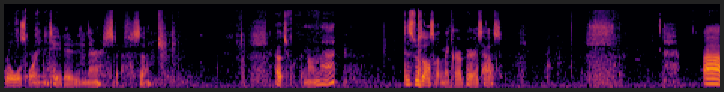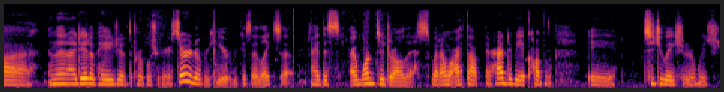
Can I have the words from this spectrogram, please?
roles orientated in their stuff, so. I was working on that. This was also at my grandparents' house. Uh, and then I did a page of the Triple. I started over here because I liked uh, I had this. I wanted to draw this, but I, I thought there had to be a a situation in which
